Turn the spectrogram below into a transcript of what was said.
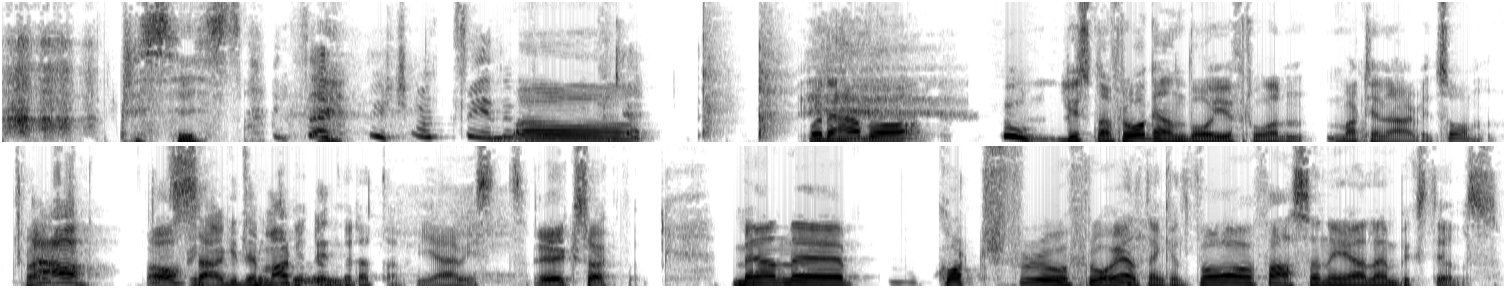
Precis. Exakt, hur det? Och det här var... Lyssnarfrågan var ju från Martin Arvidsson. Ja, Ja, sagde Martin. detta. Ja, visst. exakt. Men eh, kort för att fråga helt enkelt. Vad fasen är Alembic Stills?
